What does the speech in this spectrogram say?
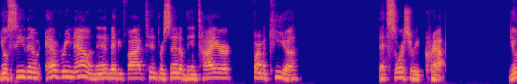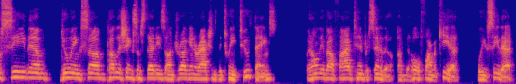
You'll see them every now and then, maybe 5 10% of the entire pharmakia that sorcery crap. You'll see them doing some publishing some studies on drug interactions between two things, but only about 5 10% of the of the whole pharmakia will you see that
